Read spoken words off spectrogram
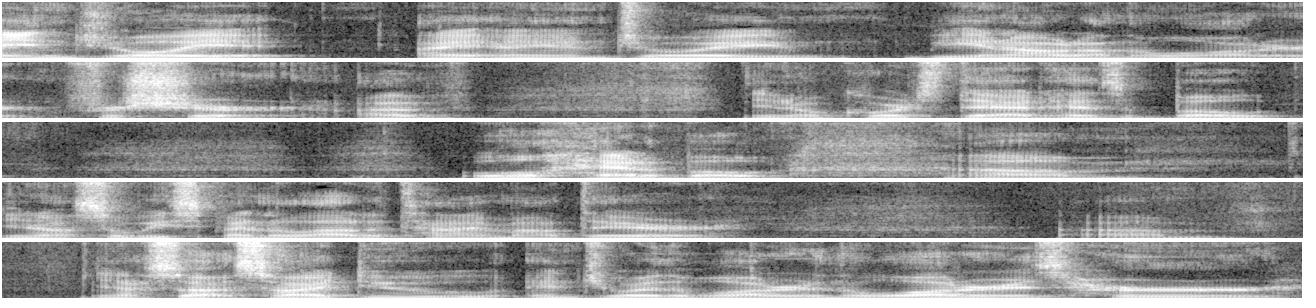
enjoy it. I, I enjoy being out on the water for sure. I've you know, Court's dad has a boat. Well, had a boat. Um, you know, so we spend a lot of time out there. Um, you know, so so I do enjoy the water, and the water is her.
